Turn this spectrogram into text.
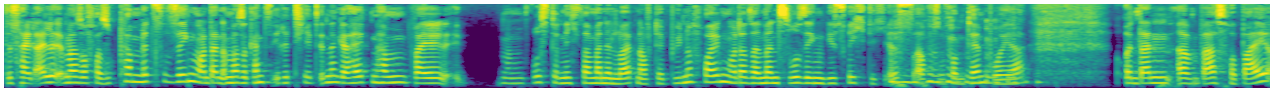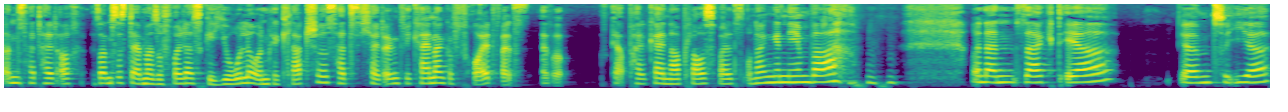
dass halt alle immer so versucht haben mitzusingen und dann immer so ganz irritiert innegehalten haben, weil man wusste nicht, soll man den Leuten auf der Bühne folgen oder soll man es so singen, wie es richtig ist, auch so vom Tempo her. Und dann ähm, war es vorbei und es hat halt auch, sonst ist da immer so voll das Gejohle und Geklatsche. Es hat sich halt irgendwie keiner gefreut, weil es, also es gab halt keinen Applaus, weil es unangenehm war. Und dann sagt er ähm, zu ihr,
